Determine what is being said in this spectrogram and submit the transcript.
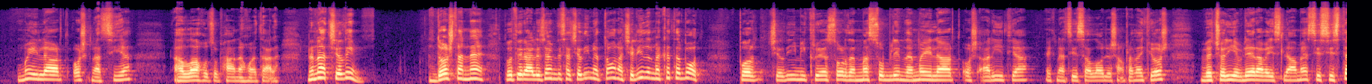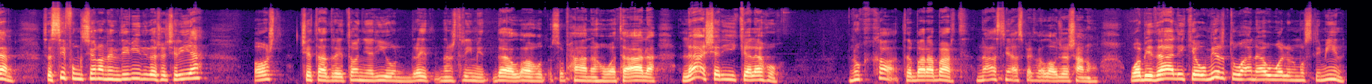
Më i lartë është kënaqësia e Allahut subhanahu wa taala. Në atë qëllim, ndoshta ne do të realizojmë disa qëllime tona që lidhen me këtë botë, por qëllimi kryesor dhe më sublim dhe më i lartë është arritja e kënaqësisë së Allahut xhelshanuhu. Prandaj kjo është veçori e vlerave islame si sistem se si funksionon individi dhe shoqëria është që ta drejton njeriu drejt nënshtrimit ndaj Allahut subhanahu wa taala la sharika lahu Nuk ka të barabartë në asnjë aspekt Allahu xhalla shanuhu. Wa bidhalika umirtu wa ana awwalul muslimin.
